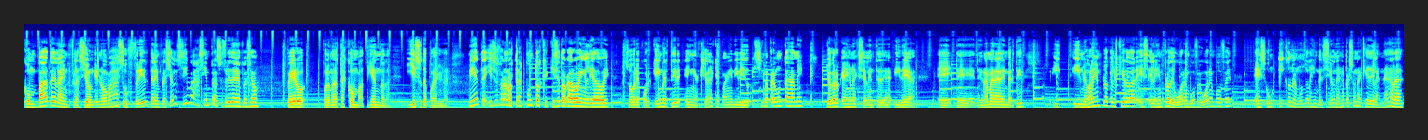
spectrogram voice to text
combate la inflación, que no vas a sufrir de la inflación. Sí, vas a siempre a sufrir de la inflación, pero por lo menos estás combatiéndola. Y eso te puede ayudar. Mi gente, y esos fueron los tres puntos que quise tocar hoy en el día de hoy sobre por qué invertir en acciones que pagan dividendos. Si me preguntas a mí, yo creo que es una excelente idea eh, de, una manera de invertir. Y, el mejor ejemplo que les quiero dar es el ejemplo de Warren Buffett. Warren Buffett es un ícono del mundo de las inversiones. Es una persona que de la nada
